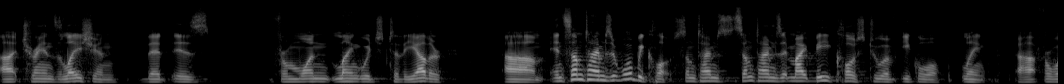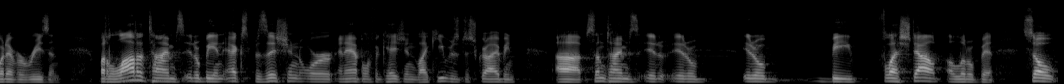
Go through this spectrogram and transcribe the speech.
uh, translation that is from one language to the other. Um, and sometimes it will be close. Sometimes sometimes it might be close to of equal length uh, for whatever reason. But a lot of times it'll be an exposition or an amplification like he was describing. Uh, sometimes it, it'll it'll be fleshed out a little bit. So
